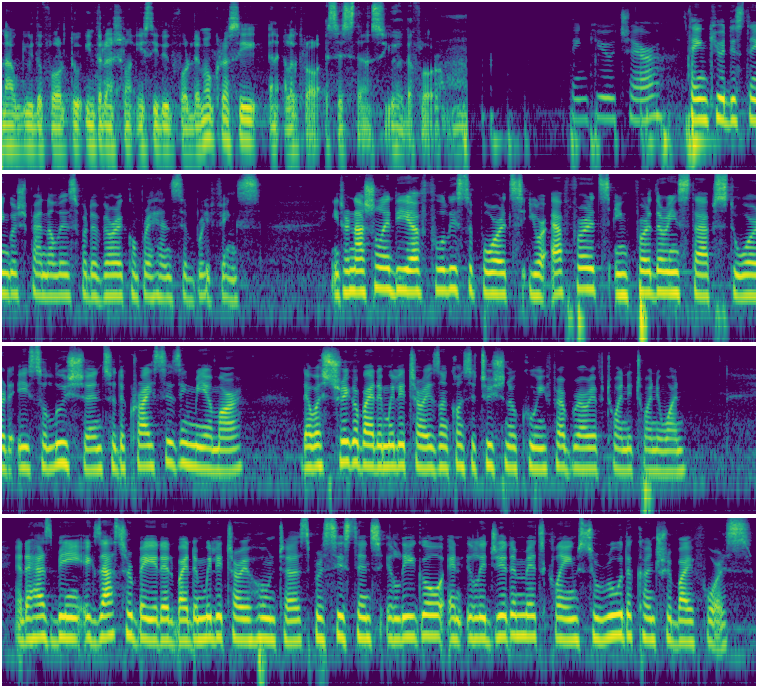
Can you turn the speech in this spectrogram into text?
now give the floor to International Institute for Democracy and Electoral Assistance. You have the floor. Thank you, Chair. Thank you, distinguished panelists, for the very comprehensive briefings. International IDEA fully supports your efforts in furthering steps toward a solution to the crisis in Myanmar that was triggered by the military's unconstitutional coup in February of 2021 and has been exacerbated by the military junta's persistent illegal and illegitimate claims to rule the country by force.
